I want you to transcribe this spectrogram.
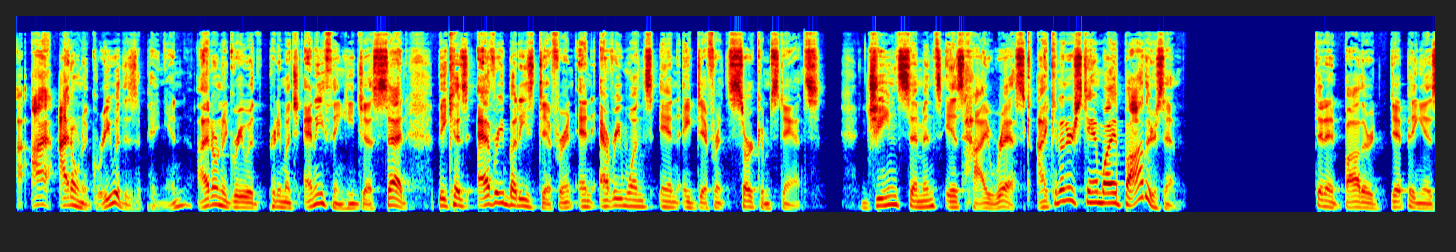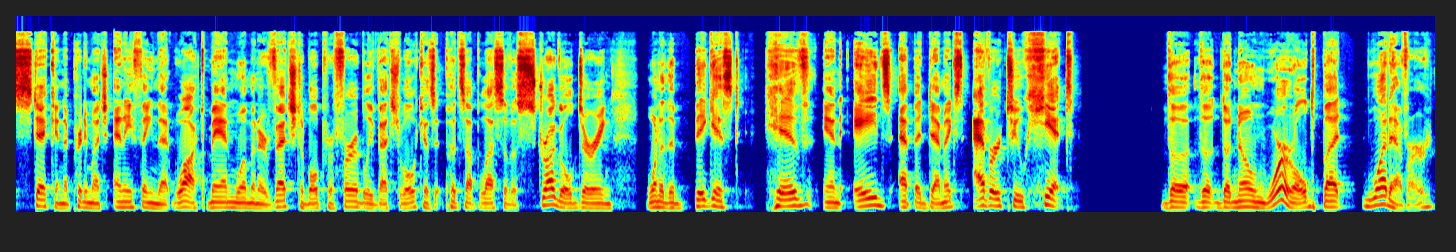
I, I don't agree with his opinion. I don't agree with pretty much anything he just said because everybody's different and everyone's in a different circumstance. Gene Simmons is high risk. I can understand why it bothers him didn't bother dipping his stick into pretty much anything that walked, man, woman, or vegetable, preferably vegetable, because it puts up less of a struggle during one of the biggest HIV and AIDS epidemics ever to hit the, the, the known world. But whatever.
